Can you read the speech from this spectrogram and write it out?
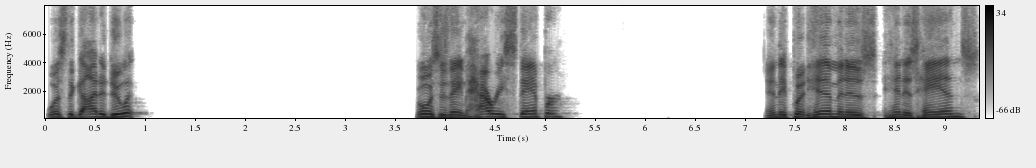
was the guy to do it. What was his name? Harry Stamper and they put him in his in his hands.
